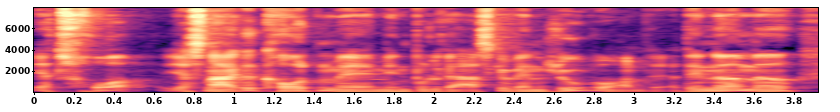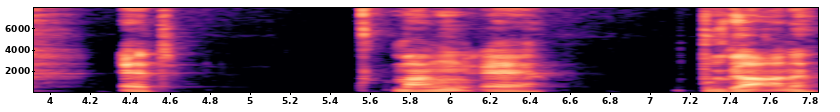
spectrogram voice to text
jeg tror, jeg snakkede kort med min bulgarske ven Lubo om det, og det er noget med, at mange af bulgarerne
